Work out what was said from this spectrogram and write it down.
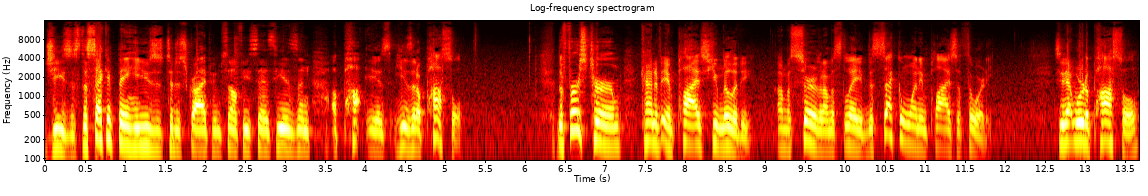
Jesus. The second thing he uses to describe himself, he says he is an, he is an apostle. The first term kind of implies humility. I'm a servant, I'm a slave. The second one implies authority. See, that word apostle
